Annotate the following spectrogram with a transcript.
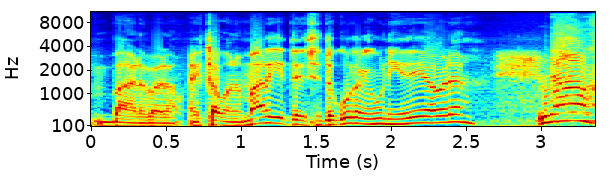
Bárbaro. Está bueno. Margit, ¿se te ocurre alguna idea ahora? No,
